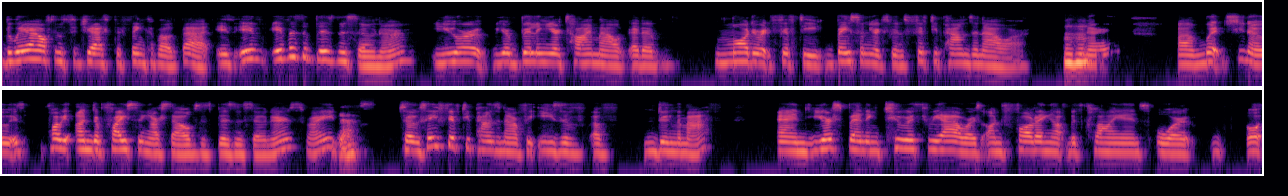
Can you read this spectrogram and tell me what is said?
The way I often suggest to think about that is if if as a business owner you're you're billing your time out at a moderate 50 based on your experience 50 pounds an hour mm-hmm. you know um, which you know is probably underpricing ourselves as business owners right yes so say 50 pounds an hour for ease of of doing the math and you're spending two or three hours on following up with clients or or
